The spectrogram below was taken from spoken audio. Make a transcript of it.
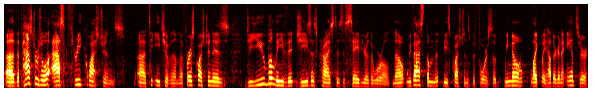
Uh, the pastors will ask three questions uh, to each of them. The first question is Do you believe that Jesus Christ is the Savior of the world? Now, we've asked them th- these questions before, so we know likely how they're going to answer.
